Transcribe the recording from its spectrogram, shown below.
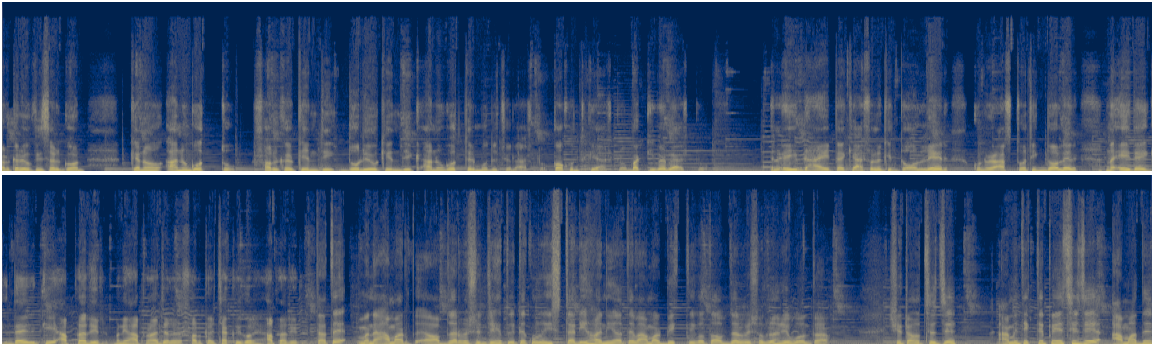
সরকারি অফিসারগণ কেন আনুগত্য সরকার কেন্দ্রিক দলীয় কেন্দ্রিক আনুগত্যের মধ্যে চলে আসলো? কখন থেকে আসলো বা কীভাবে আসলো? এই দায়টা কি আসলে কি দলের কোনো রাজনৈতিক দলের? না এই দায় কি আপনাদের? মানে আপনারা যারা সরকারি চাকরি করেন আপনাদের? তাতে মানে আমার অবজারভেশন যেহেতু এটা কোনো স্টাডি হয়নি অতএব আমার ব্যক্তিগত অবজারভেশন বলতে হবে সেটা হচ্ছে যে আমি দেখতে পেয়েছি যে আমাদের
